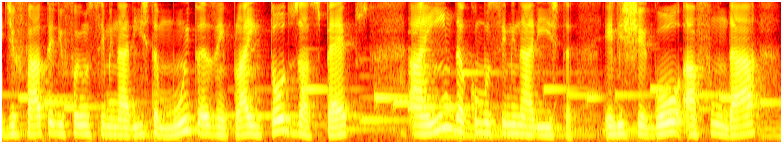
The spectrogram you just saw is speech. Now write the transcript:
De fato, ele foi um seminarista muito exemplar em todos os aspectos. Ainda como seminarista, ele chegou a fundar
